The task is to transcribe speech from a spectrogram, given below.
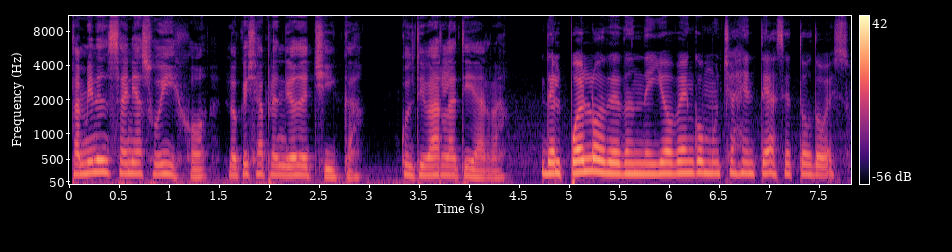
también enseña a su hijo lo que ella aprendió de chica, cultivar la tierra. Del pueblo de donde yo vengo mucha gente hace todo eso.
